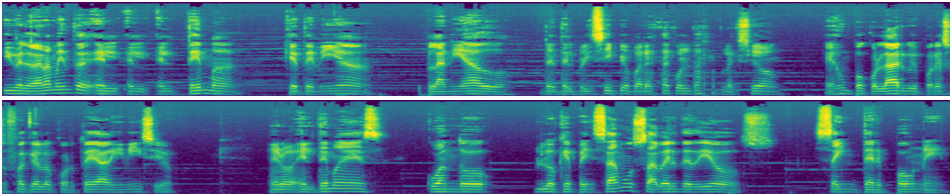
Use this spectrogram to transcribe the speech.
Y verdaderamente el, el, el tema que tenía planeado desde el principio para esta corta reflexión es un poco largo y por eso fue que lo corté al inicio. Pero el tema es cuando lo que pensamos saber de Dios se interpone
